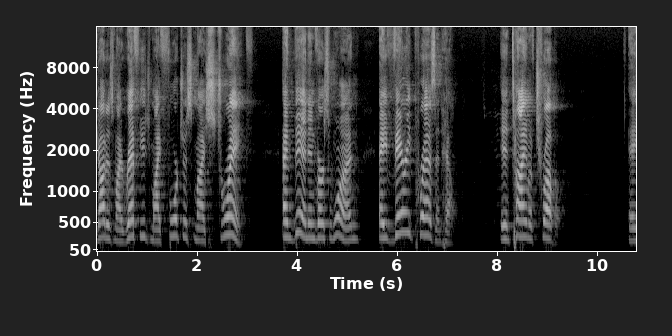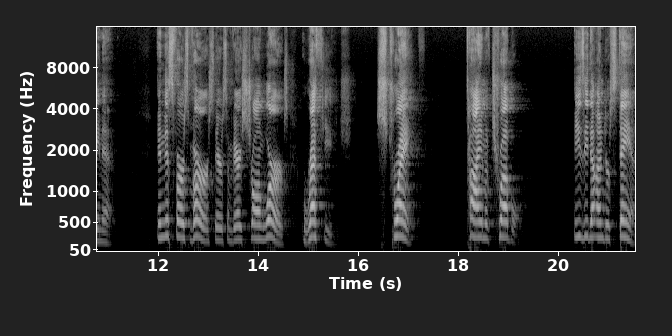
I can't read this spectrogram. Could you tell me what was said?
God is my refuge, my fortress, my strength. And then in verse 1, a very present help in time of trouble. Amen. In this first verse, there are some very strong words refuge, strength, time of trouble. Easy to understand.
